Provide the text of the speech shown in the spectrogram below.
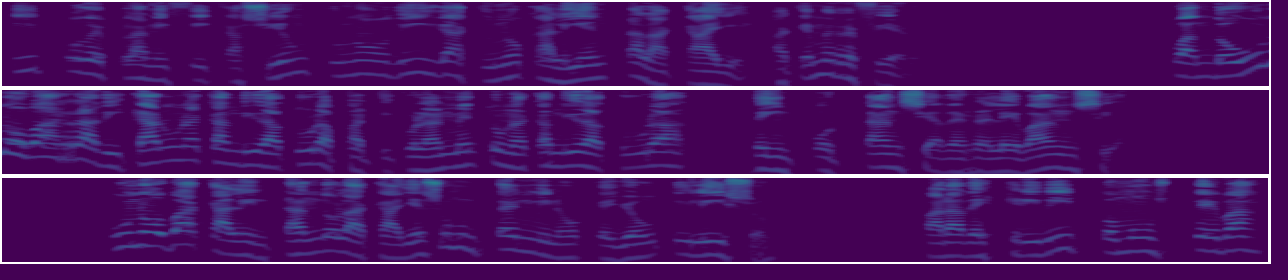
tipo de planificación que uno diga que uno calienta la calle. ¿A qué me refiero? Cuando uno va a radicar una candidatura, particularmente una candidatura de importancia, de relevancia, uno va calentando la calle. Eso es un término que yo utilizo para describir cómo usted va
